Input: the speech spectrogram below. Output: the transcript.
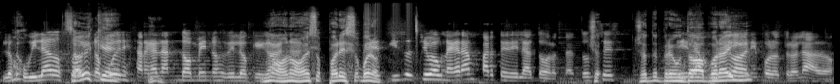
los jubilados hoy no pueden estar ganando menos de lo que ganan. No, no, eso por eso, bueno. Y eso lleva una gran parte de la torta. Entonces, yo, te preguntaba por ahí. por otro lado.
